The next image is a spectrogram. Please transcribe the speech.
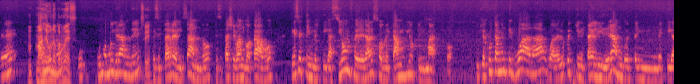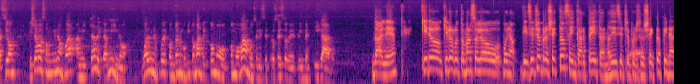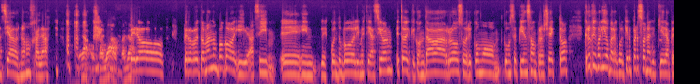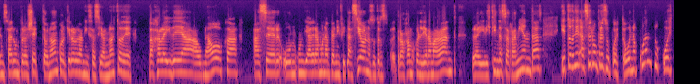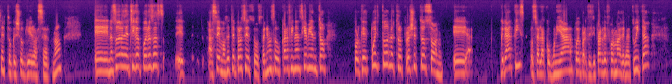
¿eh? Más de uno uno, por mes. Uno muy grande Sí. que se está realizando, que se está llevando a cabo, que es esta investigación federal sobre cambio climático. Y que justamente Guada, Guadalupe es quien está liderando esta investigación, que ya más o menos va a mitad de camino. Guadi nos puede contar un poquito más de cómo, cómo vamos en ese proceso de, de investigar. Dale. Quiero, quiero retomar solo, bueno, 18 proyectos en carpeta, no 18 proyectos financiados, ¿no? Ojalá. Ojalá, ojalá, ojalá. Pero, pero retomando un poco y así eh, y les cuento un poco de la investigación, esto de que contaba Ro sobre cómo, cómo se piensa un proyecto, creo que es válido para cualquier persona que quiera pensar un proyecto, ¿no? En cualquier organización, ¿no? Esto de bajar la idea a una hoja, hacer un, diagrama, una planificación. Nosotros eh, trabajamos con el diagrama Gantt, pero hay distintas herramientas. Y esto de hacer un presupuesto. Bueno, ¿cuánto cuesta esto que yo quiero hacer, no? Eh, nosotras de Chicas Poderosas eh, hacemos este proceso, salimos a buscar financiamiento, porque después todos nuestros proyectos son eh, gratis, o sea, la comunidad puede participar de forma gratuita,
